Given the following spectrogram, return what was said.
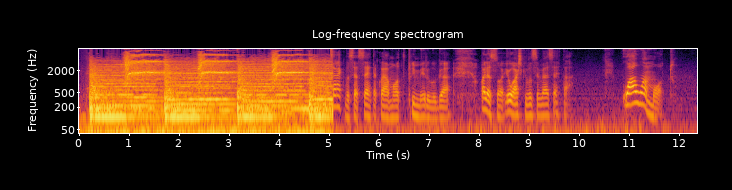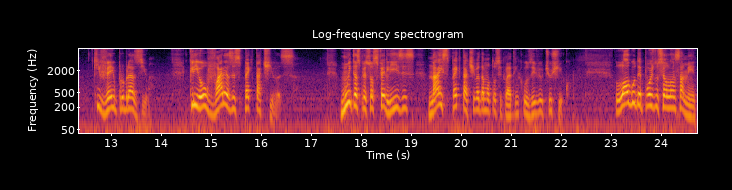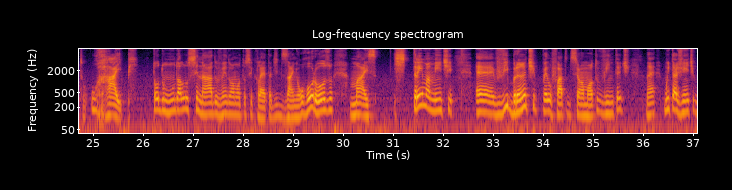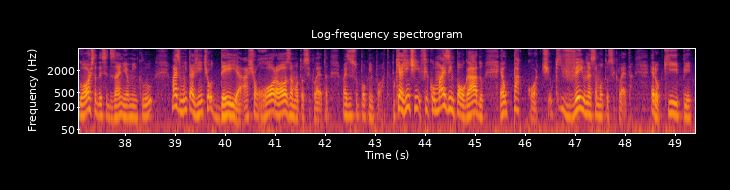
Será que você acerta qual é a moto primeiro lugar? Olha só, eu acho que você vai acertar. Qual a moto que veio para o Brasil? Criou várias expectativas. Muitas pessoas felizes na expectativa da motocicleta, inclusive o tio Chico. Logo depois do seu lançamento, o hype. Todo mundo alucinado vendo uma motocicleta de design horroroso, mas extremamente é, vibrante pelo fato de ser uma moto vintage. Né? Muita gente gosta desse design, eu me incluo, mas muita gente odeia, acha horrorosa a motocicleta, mas isso pouco importa. O que a gente ficou mais empolgado é o pacote, o que veio nessa motocicleta. Aeroquipe,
